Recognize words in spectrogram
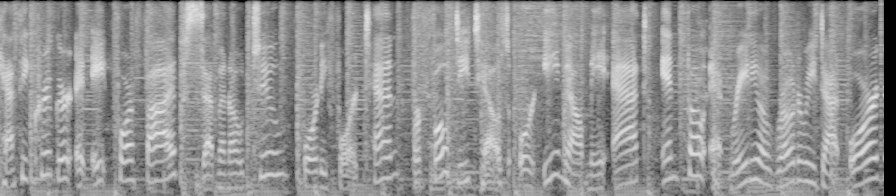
Kathy Kruger, at 845 702 4410 for full details or email me at info at radiorotary.org.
